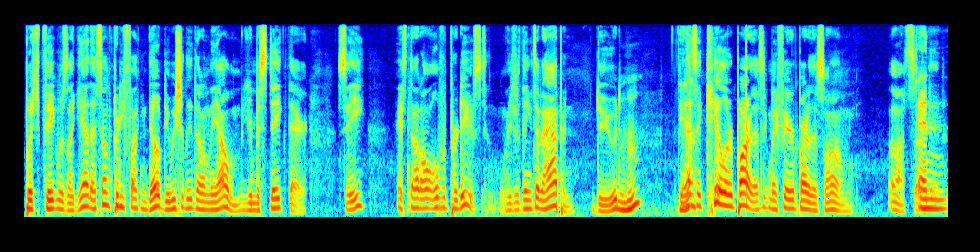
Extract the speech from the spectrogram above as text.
Butch Vig was like, "Yeah, that sounds pretty fucking dope, dude. We should leave that on the album. Your mistake there. See, it's not all overproduced. These are things that happen, dude. Mm-hmm. Yeah, That's a killer part. That's like my favorite part of the song. Oh, so and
